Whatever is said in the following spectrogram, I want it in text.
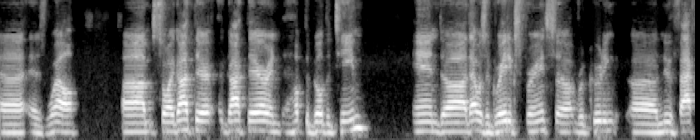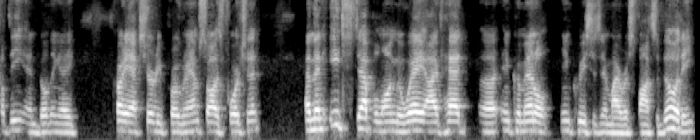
uh, as well. Um, so I got there, got there and helped to build a team And uh, that was a great experience uh, recruiting uh, new faculty and building a cardiac surgery program. So I was fortunate. And then each step along the way, I've had uh, incremental increases in my responsibility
